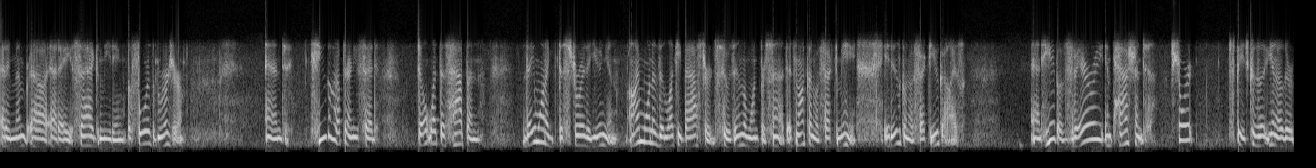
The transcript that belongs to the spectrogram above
at a member uh, at a SAG meeting before the merger, and he got up there and he said, "Don't let this happen." They want to destroy the union. I'm one of the lucky bastards who's in the 1%. It's not going to affect me. It is going to affect you guys. And he gave a very impassioned, short, speech because uh, you know they're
